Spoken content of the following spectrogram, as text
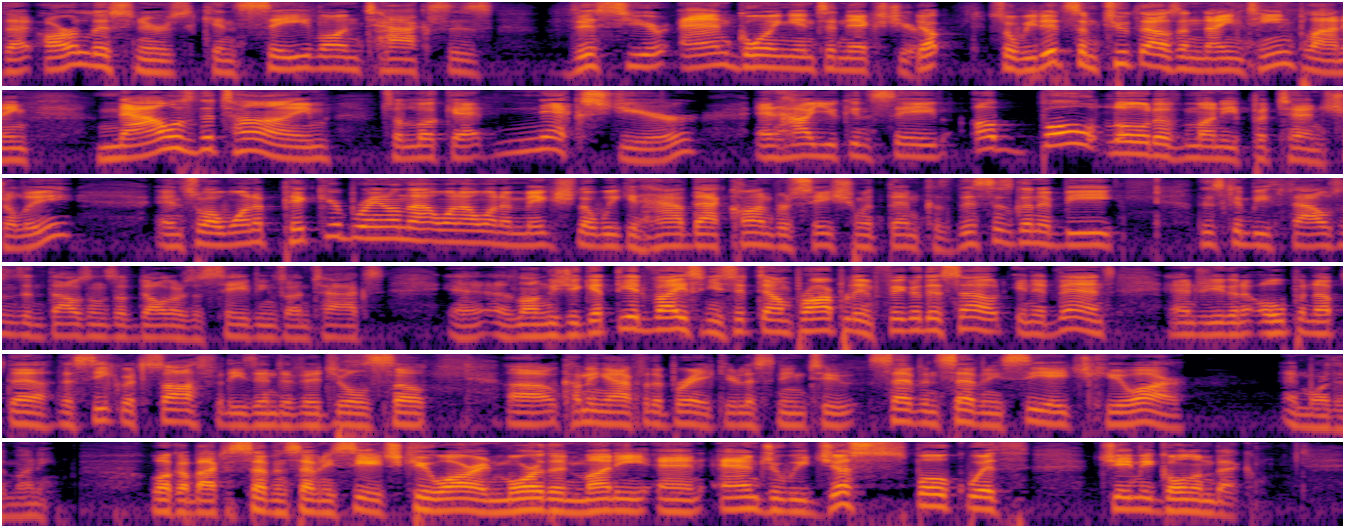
that our listeners can save on taxes this year and going into next year. Yep. So we did some 2019 planning. Now's the time to look at next year and how you can save a boatload of money potentially. And so I want to pick your brain on that one. I want to make sure that we can have that conversation with them because this is going to be this can be thousands and thousands of dollars of savings on tax. And as long as you get the advice and you sit down properly and figure this out in advance, Andrew, you're going to open up the, the secret sauce for these individuals. So uh, coming after the break, you're listening to 770 CHQR and More Than Money. Welcome back to 770 CHQR and More Than Money. And Andrew, we just spoke with Jamie Golombek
